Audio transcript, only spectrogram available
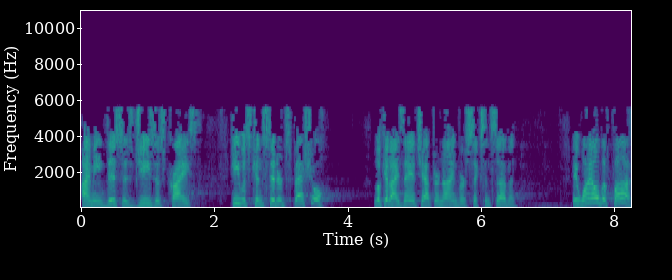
I mean, this is Jesus Christ. He was considered special. Look at Isaiah chapter 9 verse 6 and 7. Hey, why all the fuss?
